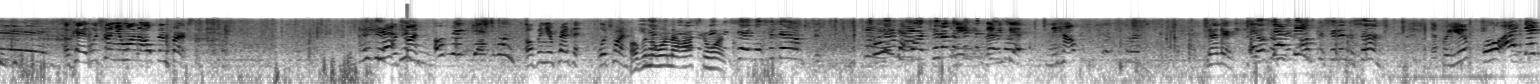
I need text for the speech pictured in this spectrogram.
Okay, which one you want to open first? Which one? Open this one. Open your present. Which one? Open the one that Oscar wants. Table, sit down. Who is that? Sit on the Need- picnic let me table. see it. Need help? Thunder. Oscar, sit in the sun. That for you? Well, I didn't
